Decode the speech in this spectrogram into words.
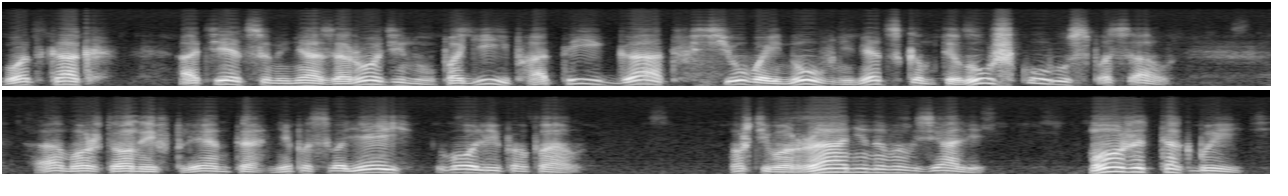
Вот как отец у меня за родину погиб, а ты, гад, всю войну в немецком тылу шкуру спасал. А может, он и в плен-то не по своей воле попал. Может, его раненого взяли. Может так быть.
